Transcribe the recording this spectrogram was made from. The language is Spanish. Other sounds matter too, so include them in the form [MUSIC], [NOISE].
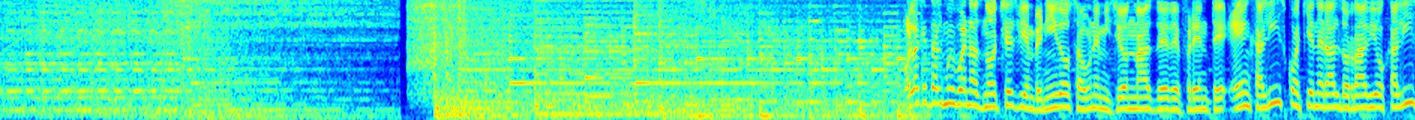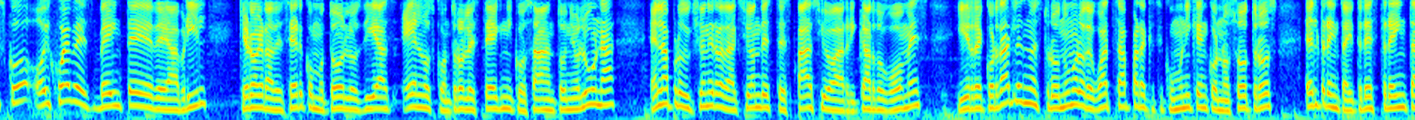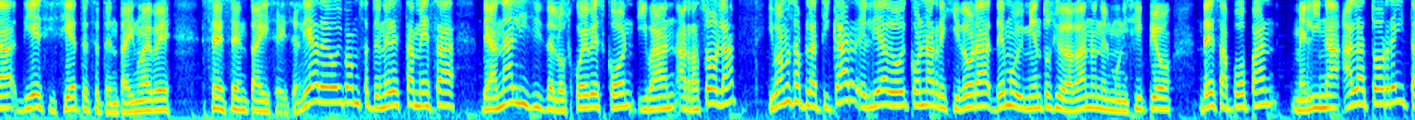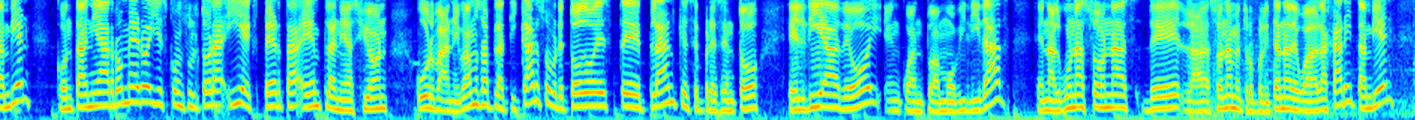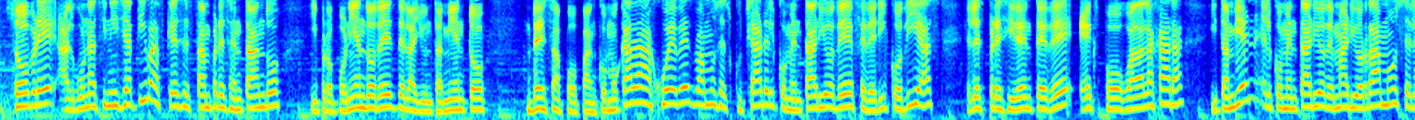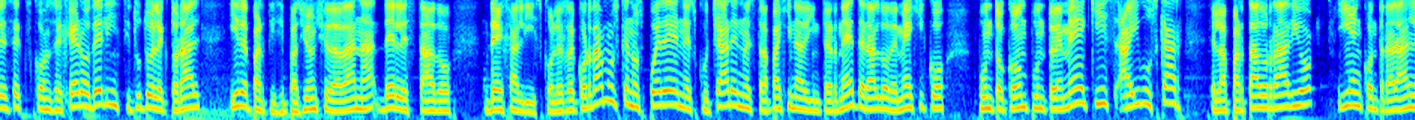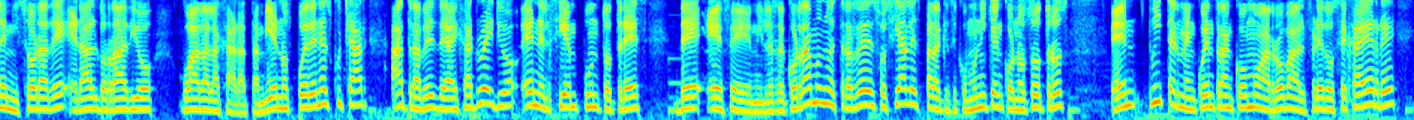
Hola, ¿qué tal? Muy buenas noches. Bienvenidos a una emisión más de De Frente en Jalisco, aquí en Heraldo Radio Jalisco. Hoy jueves 20 de abril Quiero agradecer, como todos los días, en los controles técnicos a Antonio Luna, en la producción y redacción de este espacio a Ricardo Gómez y recordarles nuestro número de WhatsApp para que se comuniquen con nosotros, el 3330 1779 66. El día de hoy vamos a tener esta mesa de análisis de los jueves con Iván Arrazola y vamos a platicar el día de hoy con la regidora de Movimiento Ciudadano en el municipio de Zapopan, Melina Alatorre, y también con Tania Romero, ella es consultora y experta en planeación urbana. Y vamos a platicar sobre todo este plan que se presentó el día de hoy en cuanto a movilidad en algunas zonas de la zona metropolitana de Guadalajara y también sobre algunas iniciativas que se están presentando y proponiendo desde el ayuntamiento de Zapopan. Como cada jueves vamos a escuchar el comentario de Federico Díaz, el expresidente de Expo Guadalajara, y también el comentario de Mario Ramos, el ex consejero del Instituto Electoral y de Participación Ciudadana del Estado de Jalisco. Les recordamos que nos pueden escuchar en nuestra página de internet heraldodemexico.com.mx, ahí buscar el apartado radio y encontrarán la emisora de Heraldo Radio Guadalajara. También nos pueden escuchar a través de iHeartRadio en el 100.3 de FM. Y les recordamos nuestras redes sociales para que se comuniquen con nosotros. En Twitter me encuentran como arroba Alfredo Ceja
